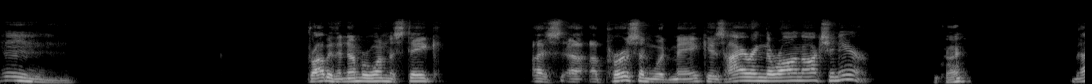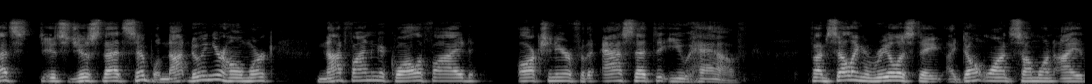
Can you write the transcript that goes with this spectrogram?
Hmm. Probably the number one mistake a, a person would make is hiring the wrong auctioneer. Okay. That's it's just that simple. Not doing your homework, not finding a qualified auctioneer for the asset that you have. If I'm selling real estate, I don't want someone I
